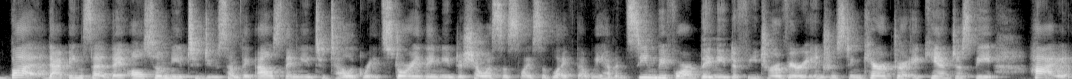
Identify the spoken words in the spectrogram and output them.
But that being said, they also need to do something else. They need to tell a great story. They need to show us a slice of life that we haven't seen before. They need to feature a very interesting character. It can't just be, hi,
